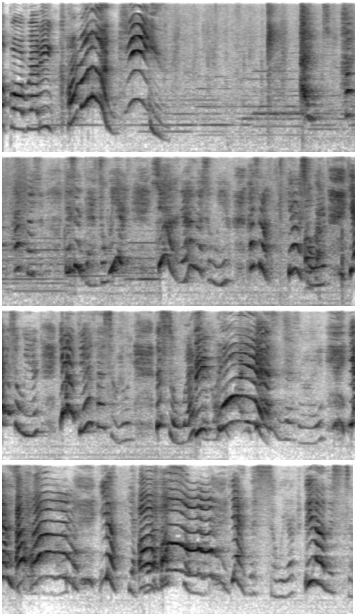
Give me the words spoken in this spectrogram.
up already. Come on, jeez. Isn't that so weird? Yeah, yeah, that's so weird. That's not. Yeah, that's so Okay. weird. Yeah, that's so weird. Yeah, yeah, that's so weird. That's so weird. Be Yes, quiet. that's so weird. Yeah, that's Ahem. Yeah, yeah. Ahem. Yeah, that's so weird. Yeah, that's so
